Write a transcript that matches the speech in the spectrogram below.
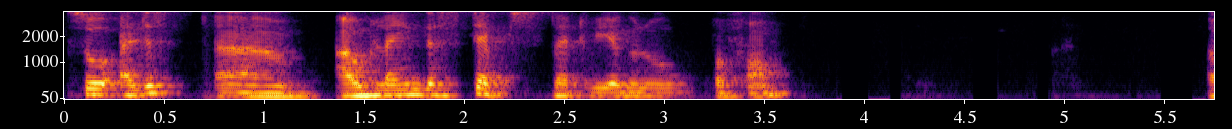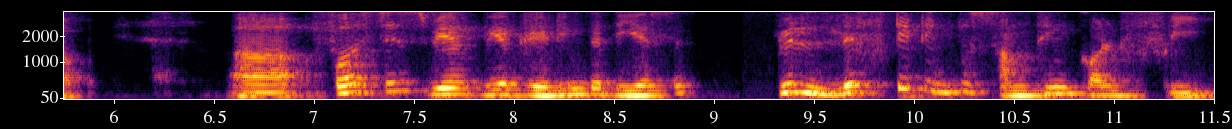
So I'll just um, outline the steps that we are going to perform. Okay. Uh, first is we are, we are creating the DSL. We'll lift it into something called free.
